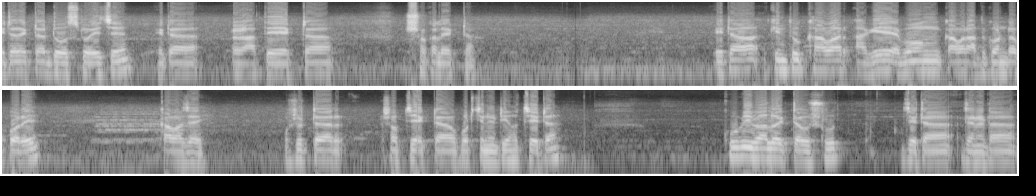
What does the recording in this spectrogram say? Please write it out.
এটার একটা ডোজ রয়েছে। এটা রাতে একটা, সকালে একটা। এটা কিন্তু খাওয়ার আগে এবং খাওয়ার আধ ঘণ্টা পরে খাওয়া যায়। ওষুধটার সবচেয়ে একটা অপরচুনিটি হচ্ছে এটা। খুবই ভালো একটা ওষুধ যেটা রেনাটা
